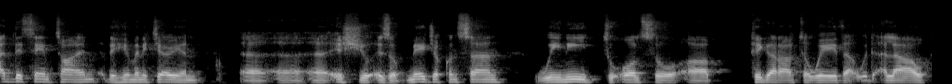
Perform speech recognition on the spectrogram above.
At the same time, the humanitarian uh, uh, uh, issue is of major concern. We need to also figure out a way that would allow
